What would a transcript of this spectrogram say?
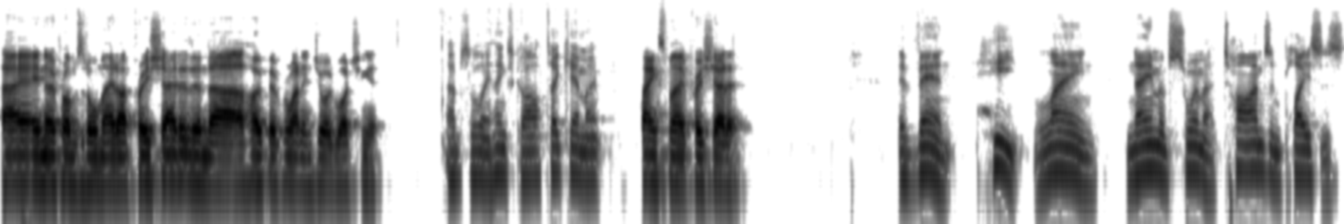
Hey, no problems at all, mate. I appreciate it. And uh, I hope everyone enjoyed watching it. Absolutely. Thanks, Kyle. Take care, mate. Thanks, mate. Appreciate it. Event, heat, lane, name of swimmer, times and places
